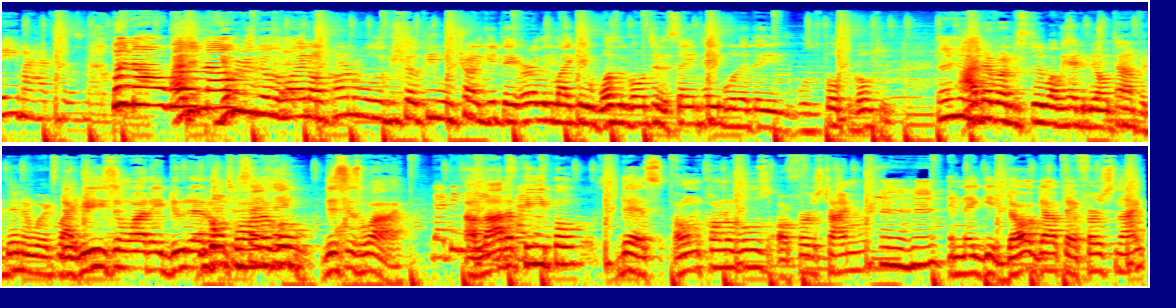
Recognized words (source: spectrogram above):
Then you might have to sit with somebody. else. But no, I well, didn't- know. The only reason there was a line on Carnival is because people were trying to get there early, like they wasn't going to the same table that they was supposed to go to. Mhm. I never understood why we had to be on time for dinner, where it's like The reason why they do that on to the same Carnival, this is why. A lot of people that's on carnivals are first timers, Mhm. and they get dogged out that first night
